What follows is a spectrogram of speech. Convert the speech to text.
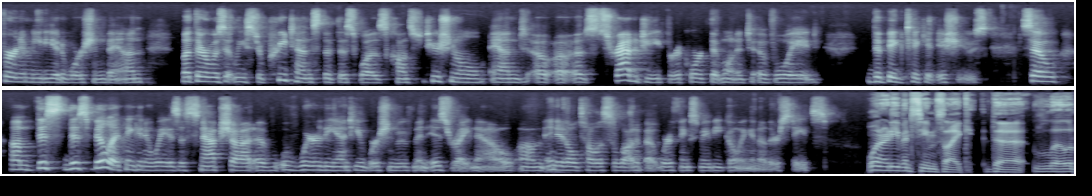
for an immediate abortion ban, but there was at least a pretense that this was constitutional and a, a strategy for a court that wanted to avoid the big ticket issues. So um, this this bill, I think, in a way, is a snapshot of, of where the anti-abortion movement is right now, um, and it'll tell us a lot about where things may be going in other states. Well, it even seems like the little,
